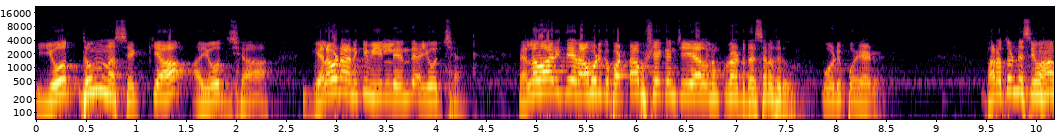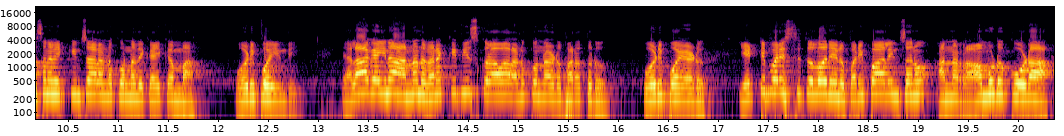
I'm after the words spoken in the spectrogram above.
యోద్ధుం న శక్య అయోధ్య. గెలవడానికి వీల్లేంది అయోధ్య. తెల్లవారితే రాముడికి పట్టాభిషేకం చేయాలనుకున్నాడు దశరథుడు. ఓడిపోయాడు. భరతుడిని సింహాసనం ఎక్కించాలనుకున్నది కైకమ్మ. ఓడిపోయింది. ఎలాగైనా అన్నను వెనక్కి తీసుకురావాలనుకున్నాడు భరతుడు. ఓడిపోయాడు. ఎట్టి పరిస్థితుల్లో నేను పరిపాలించను అన్న రాముడు కూడా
